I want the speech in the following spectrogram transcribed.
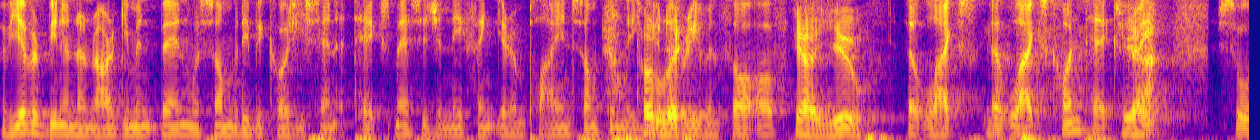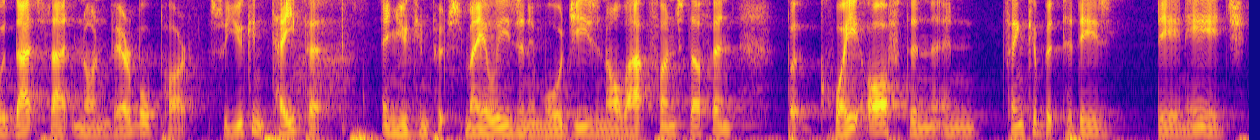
Have you ever been in an argument, Ben, with somebody because you sent a text message and they think you're implying something that Totally. you never even thought of? Yeah, you. It lacks it lacks context, Yeah. right? So that's that non-verbal part. So you can type it and you can put smileys and emojis and all that fun stuff in, but quite often, and think about today's day and age,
